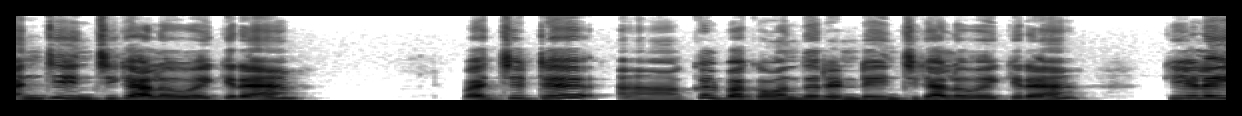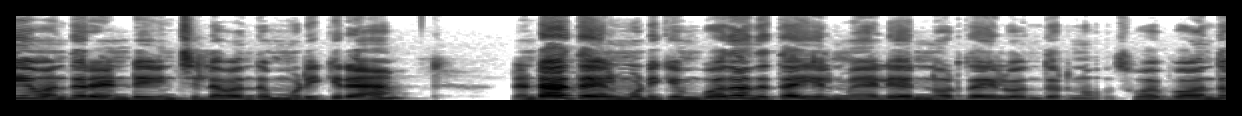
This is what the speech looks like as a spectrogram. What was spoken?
அஞ்சு இன்ச்சுக்கு அளவு வைக்கிறேன். வச்சுட்டு அக்கல் பக்கம் வந்து ரெண்டு இன்ச்சுக்கு அளவு வைக்கிறேன். கீழேயும் வந்து ரெண்டு இன்ச்சில் வந்து முடிக்கிறேன். ரெண்டாவது தையல் முடிக்கும்போது அந்த தையல் மேலே இன்னொரு தையல் வந்துடணும் ஸோ இப்போ வந்து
